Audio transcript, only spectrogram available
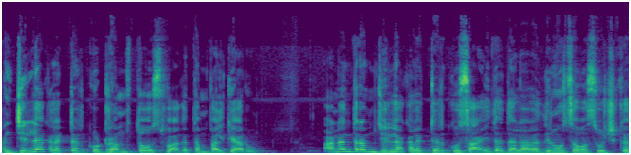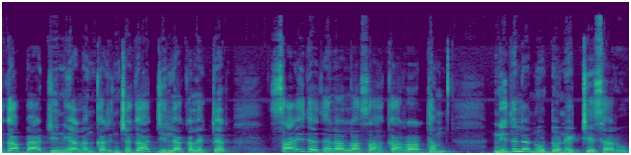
జిల్లా కలెక్టర్కు డ్రమ్స్తో స్వాగతం పలికారు. అనంతరం జిల్లా కలెక్టర్కు సాయుధ దళాల దినోత్సవ సూచికగా బ్యాడ్జీని అలంకరించగా జిల్లా కలెక్టర్ సాయుధ దళాల సహకారార్థం నిధులను డొనేట్ చేశారు.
